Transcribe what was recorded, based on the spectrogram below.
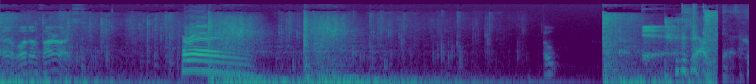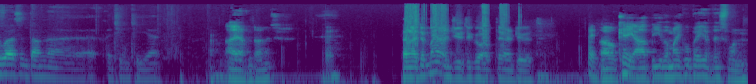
Oh, well done, Fire Eyes. Hooray! Oh. Yeah. Yeah. yeah. Who hasn't done the the TNT yet? I haven't done it. Then I demand you to go up there and do it. Okay, I'll be the Michael Bay of this one.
